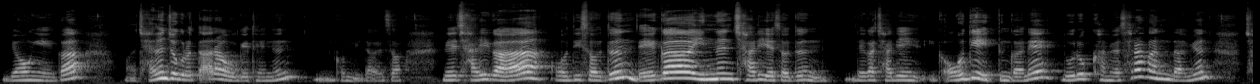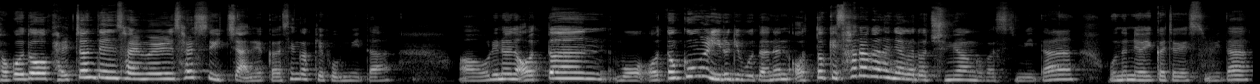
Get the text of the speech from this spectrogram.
명예가 어, 자연적으로 따라오게 되는 겁니다. 그래서 내 자리가 어디서든 내가 있는 자리에서든 내가 자리에 어디에 있든 간에 노력하며 살아간다면 적어도 발전된 삶을 살 수 있지 않을까 생각해 봅니다. 어, 우리는 어떤, 뭐, 어떤 꿈을 이루기보다는 어떻게 살아가느냐가 더 중요한 것 같습니다. 오늘은 여기까지 하겠습니다.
